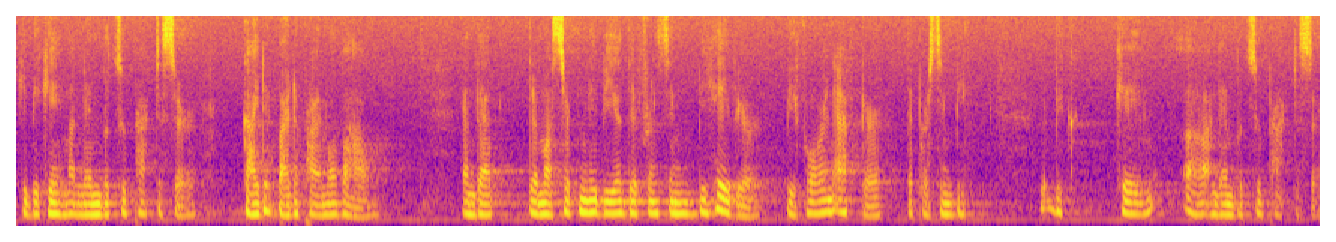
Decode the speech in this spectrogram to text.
he became a Nembutsu practicer guided by the primal vow. And that there must certainly be a difference in behavior before and after the person be, became uh, a Nembutsu practicer.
